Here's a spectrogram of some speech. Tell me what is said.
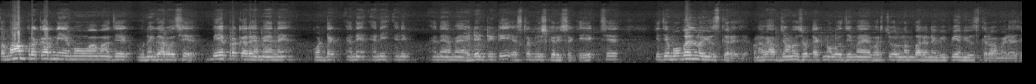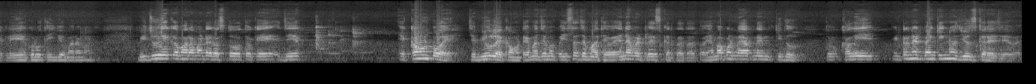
તમામ પ્રકારની એમઓમાં જે ગુનેગારો છે, બે પ્રકારે અમે એને કોન્ટેક્ટ એને, એની એની, એને અમે આઈડેન્ટિટી એસ્ટાબ્લિશ કરી શકીએ. એક છે કે જે મોબાઈલનો યુઝ કરે છે. પણ હવે આપ જાણો છો ટેકનોલોજીમાં વર્ચ્યુઅલ નંબર અને વીપીએન યુઝ કરવા મળ્યા છે. એટલે એ અઘરું થઈ ગયું મારા માટે. બીજું એક અમારા માટે રસ્તો હતો કે જે એકાઉન્ટ હોય, જે મ્યુલ એકાઉન્ટ એમાં જેમાં પૈસા જમા થયા હોય, એને અમે ટ્રેસ કરતા હતા. તો એમાં પણ મેં આપને એમ કીધું, તો ખાલી ઇન્ટરનેટ બેન્કિંગનો જ યુઝ કરે છે હવે.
